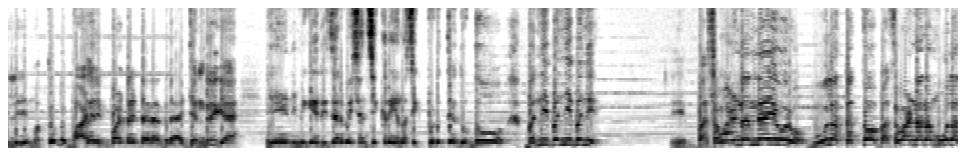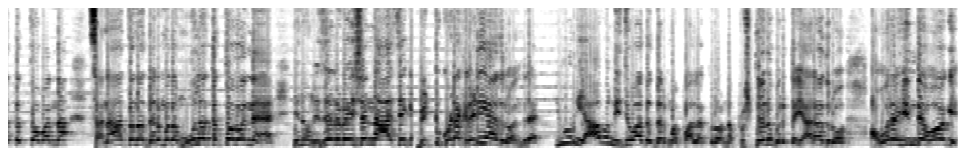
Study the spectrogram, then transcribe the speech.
ಇಲ್ಲಿ ಮತ್ತೊಂದು ಬಹಳ ಇಂಪಾರ್ಟೆಂಟ್ ಏನಂದ್ರೆ ಜನರಿಗೆ, ಏ, ನಿಮಗೆ ರಿಸರ್ವೇಶನ್ ಸಿಕ್ಕರೆ ಏನೋ ಸಿಕ್ಬಿಡುತ್ತೆ ದುಡ್ಡು. ಬನ್ನಿ ಬನ್ನಿ ಬನ್ನಿ. ಈ ಬಸವಣ್ಣನ್ನೇ ಇವರು. ಮೂಲ ತತ್ವ ಬಸವಣ್ಣನ ಮೂಲ ತತ್ವವನ್ನ ಸನಾತನ ಧರ್ಮದ ಮೂಲ ತತ್ವವನ್ನೇ ಏನು ರಿಸರ್ವೇಶನ್ ಆಸೆಗೆ ಬಿಟ್ಟು ಕೊಡಕ್ ರೆಡಿ ಆದ್ರು ಅಂದ್ರೆ ಇವ್ರು ಯಾವ ನಿಜವಾದ ಧರ್ಮ ಪಾಲಕರು ಅನ್ನೋ ಪ್ರಶ್ನೆನೂ ಬರುತ್ತೆ. ಯಾರಾದ್ರೂ ಅವರ ಹಿಂದೆ ಹೋಗಿ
